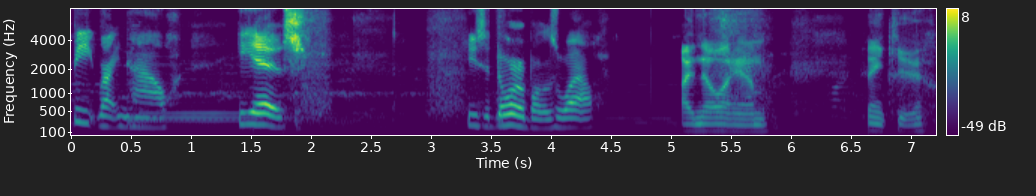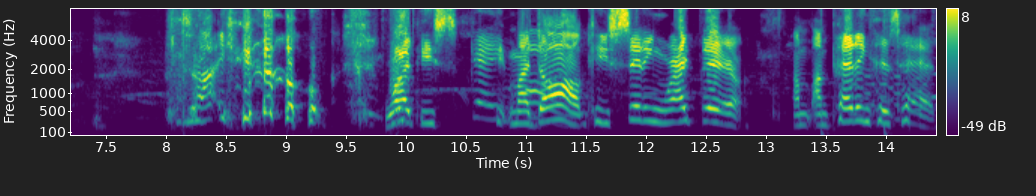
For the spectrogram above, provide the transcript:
Beat right now. He is. He's adorable as well. I know I am. Thank you. Not you. What? He's he- my dog. He's sitting right there. I'm, I'm petting his head.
